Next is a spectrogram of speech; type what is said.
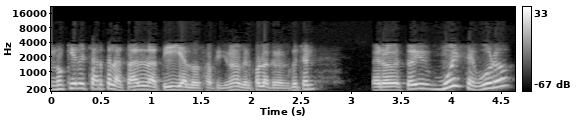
no quiero echarte la sal a ti y a los aficionados del Puebla que nos escuchan, pero estoy muy seguro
